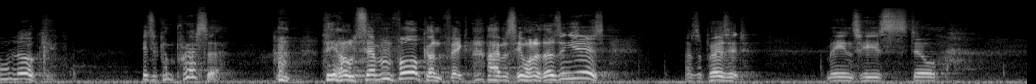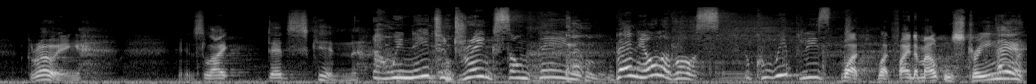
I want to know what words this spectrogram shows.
oh, look. It's a compressor. The old 7-4 config. I haven't seen one of those in years. I suppose it means he's still growing. It's like dead skin. Oh, we need to drink something. Benny, all of us. Could we please. What? What? Find a mountain stream? Hey,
